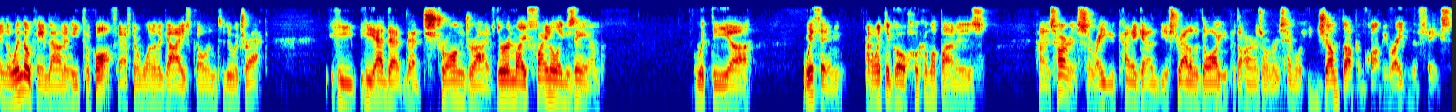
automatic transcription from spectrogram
and the window came down, and he took off after one of the guys going to do a track. He he had that that strong drive during my final exam with the uh, with him. I went to go hook him up on his on his harness. So right, you kind of get you straddle the dog, you put the harness over his head. Well, he jumped up and caught me right in the face.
